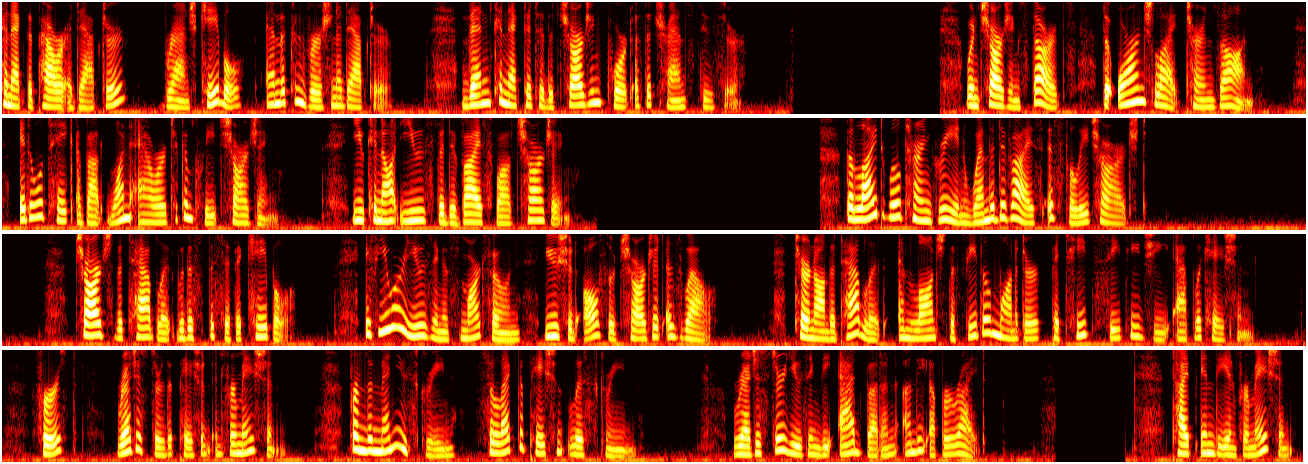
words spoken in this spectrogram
Connect the power adapter, branch cable, and the conversion adapter. Then connect it to the charging port of the transducer. When charging starts, the orange light turns on. It will take about one hour to complete charging. You cannot use the device while charging. The light will turn green when the device is fully charged. Charge the tablet with a specific cable. If you are using a smartphone, you should also charge it as well. Turn on the tablet and launch the Fetal Monitor Petit CTG application. First, register the patient information. From the menu screen, select the patient list screen. Register using the Add button on the upper right. Type in the information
